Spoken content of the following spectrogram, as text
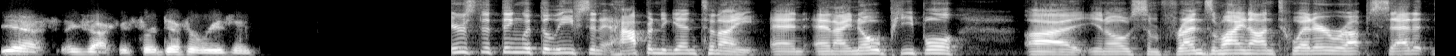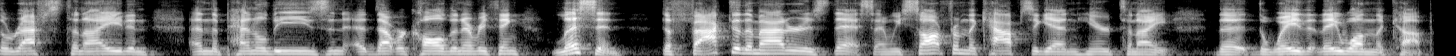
Yes, exactly. For a different reason. Here's the thing with the Leafs, and it happened again tonight. And and I know people, uh, you know, some friends of mine on Twitter were upset at the refs tonight and and the penalties and uh, that were called and everything. Listen, the fact of the matter is this, and we saw it from the Caps again here tonight. The the way that they won the cup,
